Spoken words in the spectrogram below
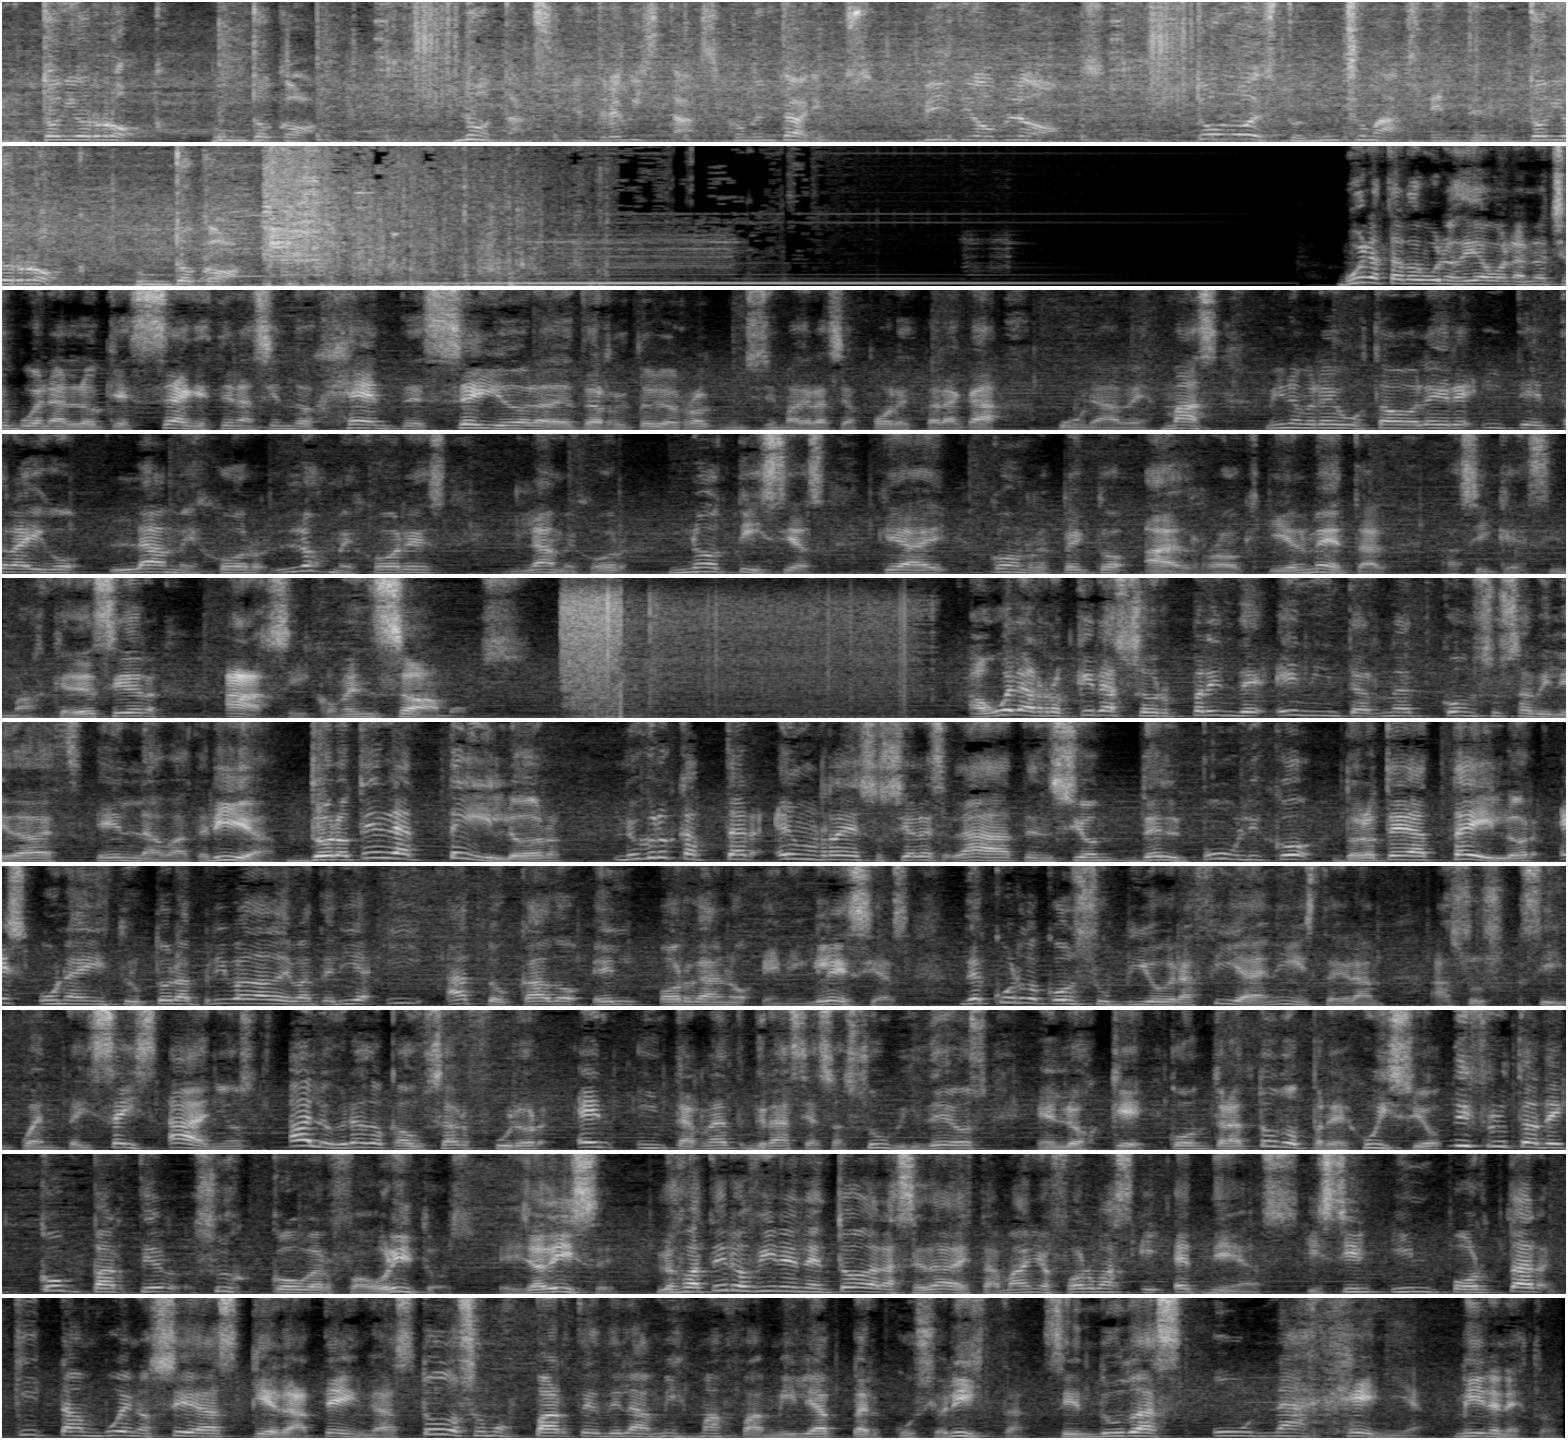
territoriorock.com. Notas, entrevistas, comentarios, videoblogs, todo esto y mucho más en territoriorock.com. Buenas tardes, buenos días, buenas noches, buenas lo que sea que estén haciendo gente seguidora de Territorio Rock. Muchísimas gracias por estar acá una vez más. Mi nombre es Gustavo Alegre y te traigo la mejor, los mejores y la mejor noticias que hay con respecto al rock y el metal. Así que sin más que decir, así comenzamos. Abuela rockera sorprende en internet con sus habilidades en la batería. Dorotea Taylor logró captar en redes sociales la atención del público. Dorotea Taylor es una instructora privada de batería y ha tocado el órgano en iglesias. De acuerdo con su biografía en Instagram, a sus 56 años, ha logrado causar furor en internet gracias a sus videos en los que, contra todo prejuicio, disfruta de compartir sus covers favoritos. Ella dice, los bateros vienen en todas las edades, tamaños, formas y etnias, y sin importar qué tan bueno seas, qué todos somos parte de la misma familia percusionista. Sin dudas, una genia. Miren esto.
